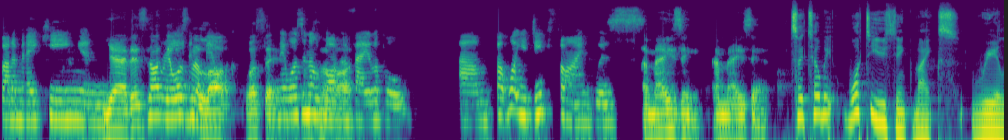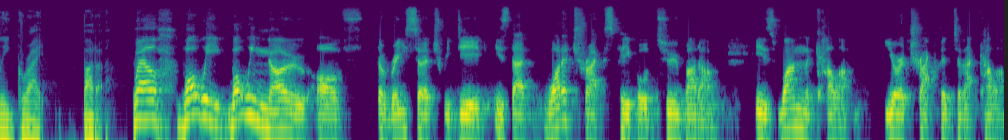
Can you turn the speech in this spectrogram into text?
butter making and yeah there's not there wasn't a lot was there there wasn't, there wasn't a, lot a lot available um, but what you did find was amazing, amazing. So tell me, what do you think makes really great butter? Well, what we what we know of the research we did is that what attracts people to butter is one the color. You're attracted to that color.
